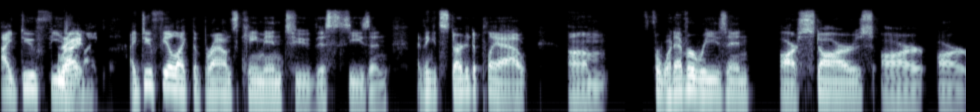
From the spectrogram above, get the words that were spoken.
I do feel right. like I do feel like the Browns came into this season. I think it started to play out um, for whatever reason. our stars, our our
